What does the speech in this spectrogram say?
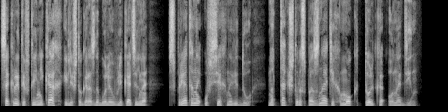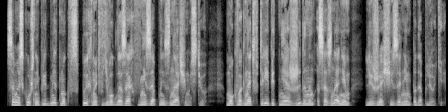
сокрыты в тайниках или, что гораздо более увлекательно, спрятаны у всех на виду, но так, что распознать их мог только он один. Самый скучный предмет мог вспыхнуть в его глазах внезапной значимостью, мог вогнать в трепет неожиданным осознанием лежащей за ним подоплеки.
